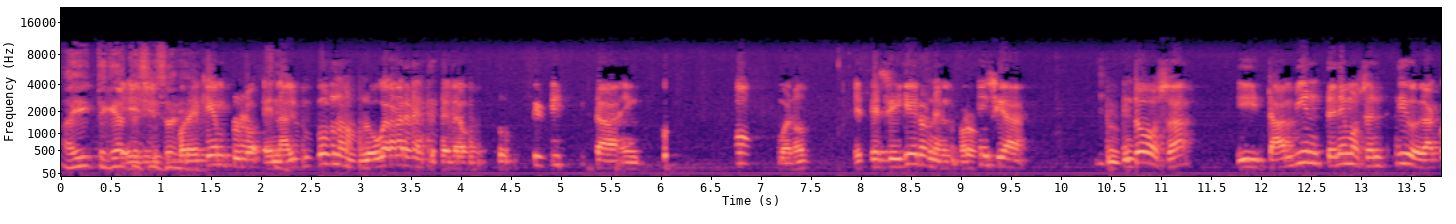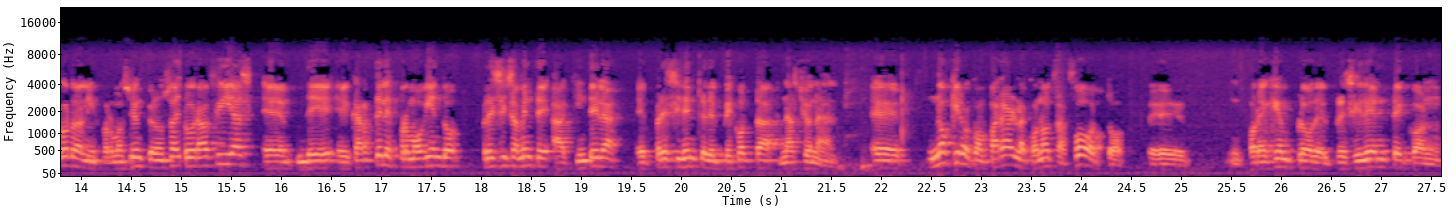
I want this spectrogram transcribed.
ahí te quedaste eh, sin sonido. por ejemplo, en algunos lugares de la autopista, en bueno, eh, que siguieron en la provincia de Mendoza y también tenemos entendido, de acuerdo a la información que nos hay, fotografías eh, de eh, carteles promoviendo precisamente a Quintela, eh, presidente del PJ Nacional. No quiero compararla con otras fotos, eh, por ejemplo, del presidente con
